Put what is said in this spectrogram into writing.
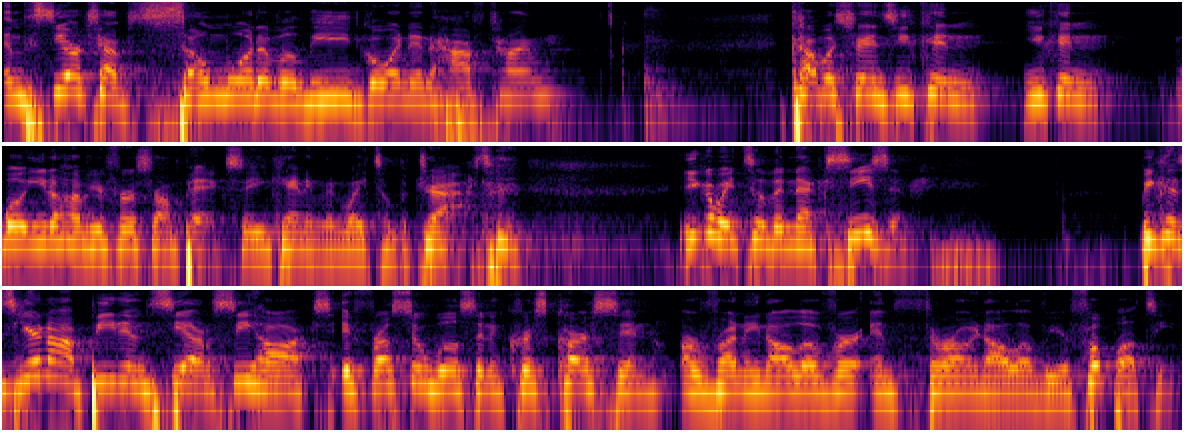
and the Seahawks have somewhat of a lead going into halftime, Cowboys fans, you can you can well, you don't have your first round pick, so you can't even wait till the draft. you can wait till the next season. Because you're not beating the Seattle Seahawks if Russell Wilson and Chris Carson are running all over and throwing all over your football team.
